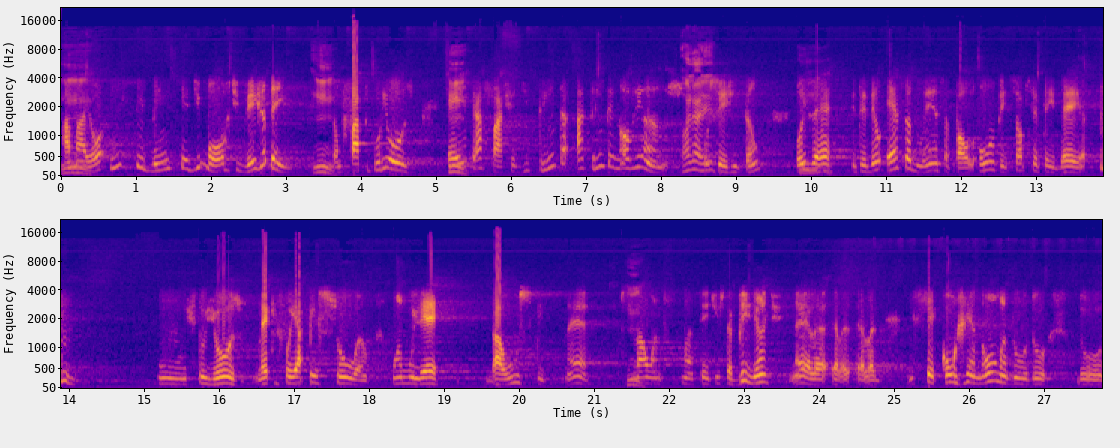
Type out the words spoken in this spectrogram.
Hum. A maior incidência de morte, veja bem, hum. então, fato curioso, é hum. entre a faixa de 30 a 39 anos. Olha aí. Ou seja, então, pois hum. é, entendeu? Essa doença, Paulo, ontem, só para você ter ideia, um estudioso, né, que foi a pessoa, uma mulher da USP, né, hum. uma, uma cientista brilhante, né, ela, ela, ela secou o genoma do, do, do,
